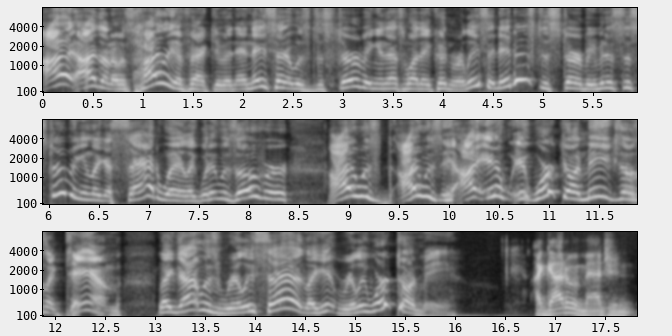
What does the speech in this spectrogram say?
I, I thought it was highly effective and, and they said it was disturbing and that's why they couldn't release it. It is disturbing, but it's disturbing in like a sad way. Like when it was over, I was, I was, I it, it worked on me because I was like, damn, like that was really sad. Like it really worked on me. I got to imagine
